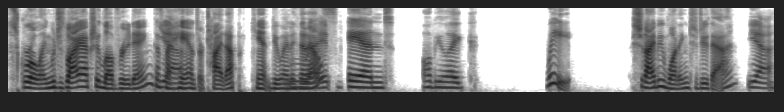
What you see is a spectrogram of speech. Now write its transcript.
scrolling, which is why I actually love reading because my hands are tied up. I can't do anything Right. else. And I'll be like, wait, should I be wanting to do that? Yeah.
